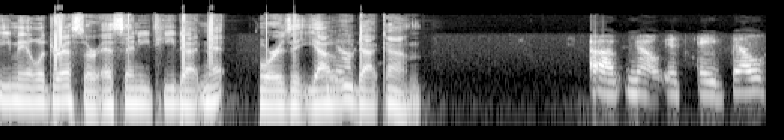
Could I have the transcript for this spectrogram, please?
email address or snet.net or is it yahoo.com? Uh, no, it's a Bell.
